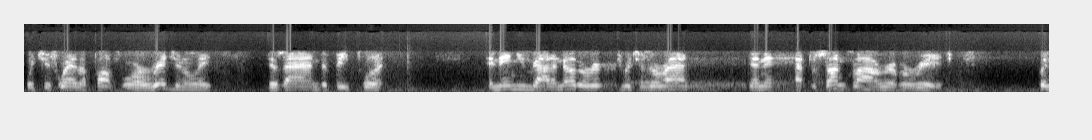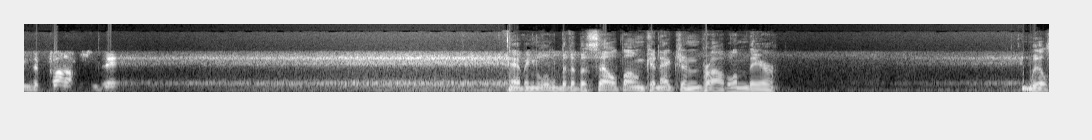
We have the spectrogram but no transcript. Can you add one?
which is where the pumps were originally designed to be put. And then you've got another ridge, which is around, then at the Sunflower River Ridge. When the they, Having a little bit of a cell phone connection problem there. We'll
